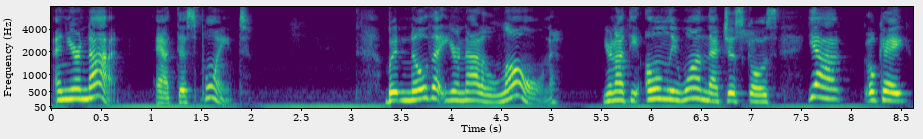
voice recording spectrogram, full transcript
And you're not at this point. But know that you're not alone. You're not the only one that just goes, yeah, okay,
